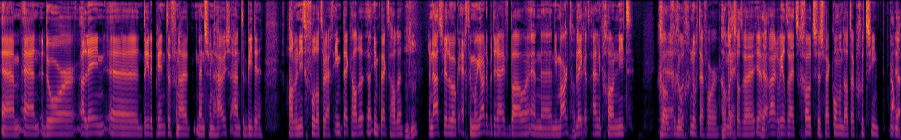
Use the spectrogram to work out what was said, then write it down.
Um, en door alleen uh, 3D-printen vanuit mensen hun huis aan te bieden, hadden we niet het gevoel dat we echt impact hadden. Uh, impact hadden. Mm -hmm. Daarnaast willen we ook echt een miljardenbedrijf bouwen. En uh, die markt okay. bleek uiteindelijk gewoon niet groot, uh, genoeg. groot genoeg daarvoor. Okay. Ondanks dat wij, ja, ja. we waren wereldwijd het grootste, dus wij konden dat ook goed zien. Ja. ja.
